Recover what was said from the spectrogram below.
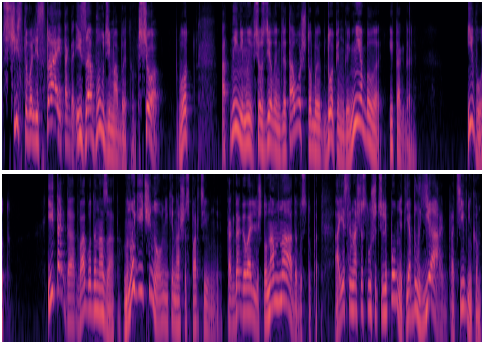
с чистого листа и так далее. И забудем об этом. Все. Вот отныне мы все сделаем для того, чтобы допинга не было и так далее. И вот. И тогда, два года назад, многие чиновники наши спортивные, когда говорили, что нам надо выступать, а если наши слушатели помнят, я был ярым противником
